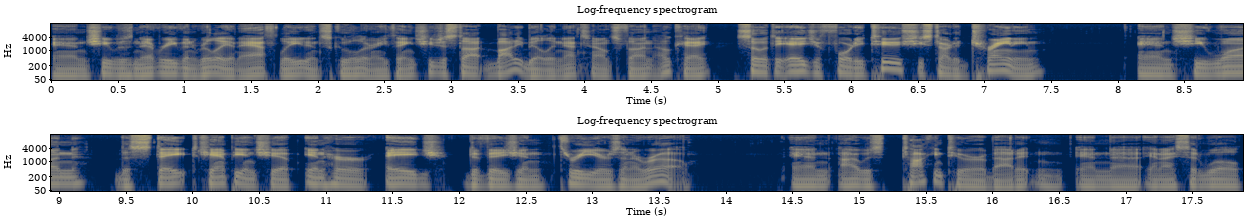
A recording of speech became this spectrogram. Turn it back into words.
And she was never even really an athlete in school or anything. She just thought bodybuilding, that sounds fun. Okay. So at the age of 42, she started training and she won the state championship in her age division three years in a row. And I was talking to her about it, and and uh, and I said, "Well,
